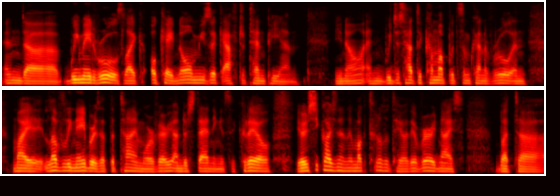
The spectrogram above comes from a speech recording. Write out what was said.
and uh, we made rules like, okay, no music after 10 p.m you know, and we just had to come up with some kind of rule. And my lovely neighbors at the time were very understanding and said, 그래요, 10시까지는 음악 틀어도 돼요. They're very nice. But uh,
